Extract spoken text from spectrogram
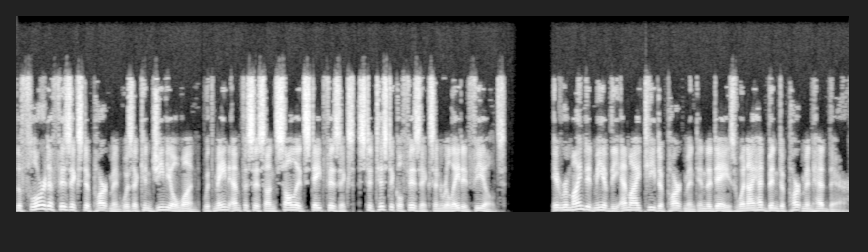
the Florida Physics Department was a congenial one, with main emphasis on solid-state physics, statistical physics and related fields. It reminded me of the MIT department in the days when I had been department head there.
